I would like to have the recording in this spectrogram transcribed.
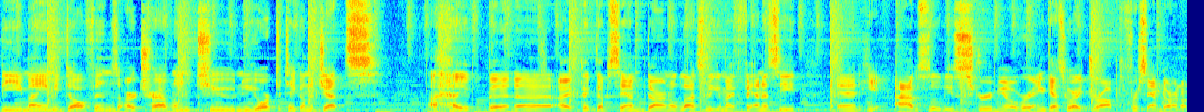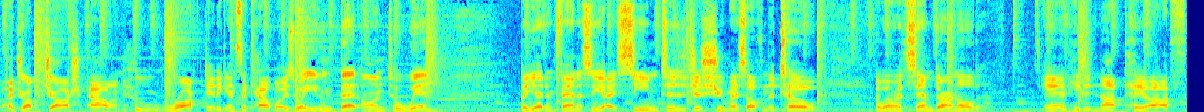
The Miami Dolphins are traveling to New York to take on the Jets. I've been uh, I picked up Sam Darnold last week in my fantasy, and he absolutely screwed me over. And guess who I dropped for Sam Darnold? I dropped Josh Allen, who rocked it against the Cowboys, who I even bet on to win. But yet in fantasy, I seemed to just shoot myself in the toe. I went with Sam Darnold, and he did not pay off.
